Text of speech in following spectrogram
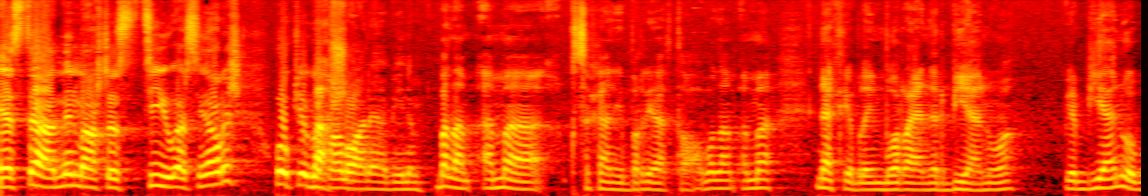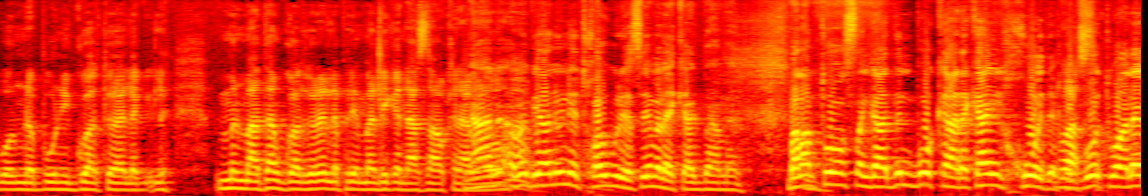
ئێستا من ماشتەستی و ئەرسیناڵش وە پێ باڵوانە بینم بەڵام ئەمە قسەکانی بڕیاتەوە بەڵام ئەمە ناکرێ بڵین بۆ ڕایەنەر بیانوە بیانوە بۆ نەبوونی گواتورا من مادام گواردۆرە لە پرێمەرلیگە نازناوکەنان ئەمە بیانونێت خۆ بوو لەسێ مەلای کاک بامن بەڵام تۆ سنگادن بۆ کارەکانی خۆ دەکەیت بۆ توانای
